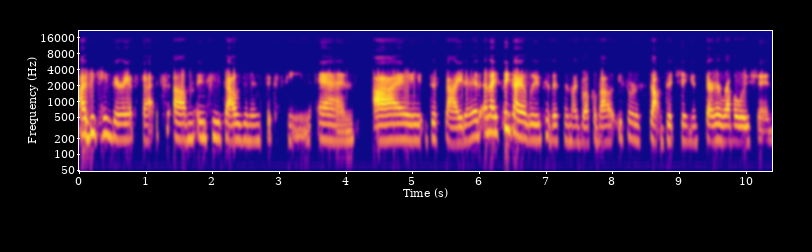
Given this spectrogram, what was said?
I became very upset um, in 2016. And I decided, and I think I allude to this in my book about you sort of stop bitching and start a revolution.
